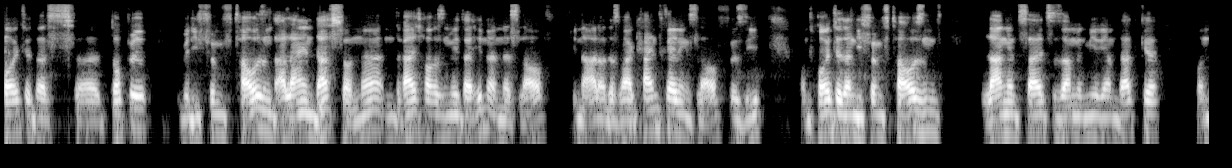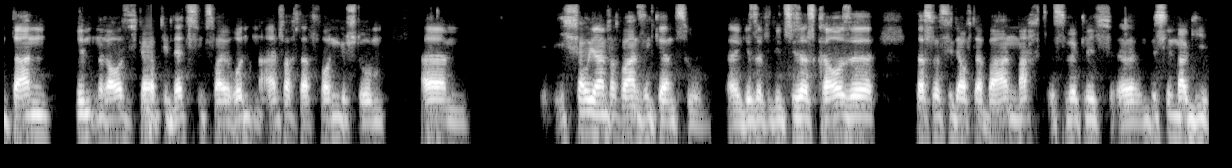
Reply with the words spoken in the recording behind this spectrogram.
heute das äh, Doppel über die 5000. Allein das schon, ne? ein 3000 Meter Hindernislauf, Finale. Und das war kein Trainingslauf für sie. Und heute dann die 5000, lange Zeit zusammen mit Miriam Datke und dann hinten raus, ich glaube, die letzten zwei Runden einfach davon gestoben. Ähm, ich schaue ihr einfach wahnsinnig gern zu. Äh, Gisela Krause, das, was sie da auf der Bahn macht, ist wirklich äh, ein bisschen Magie.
